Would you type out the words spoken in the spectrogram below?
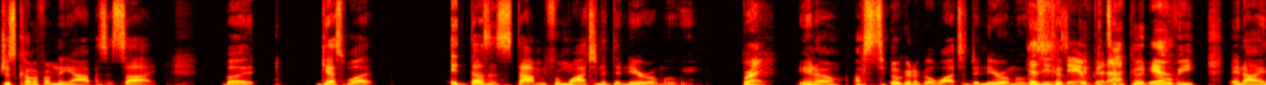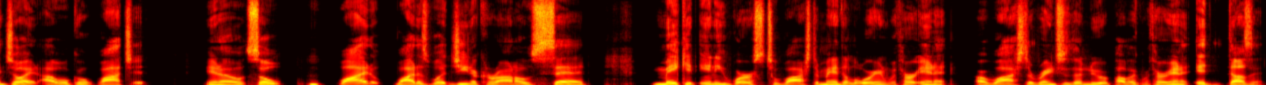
just coming from the opposite side. But guess what? It doesn't stop me from watching a De Niro movie. Right. You know, I'm still gonna go watch a De Niro movie 'Cause he's a damn if good it's actor, a good yeah. movie and I enjoy it, I will go watch it. You know, so why why does what Gina Carano said make it any worse to watch The Mandalorian with her in it or watch The Rangers of the New Republic with her in it? It doesn't.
